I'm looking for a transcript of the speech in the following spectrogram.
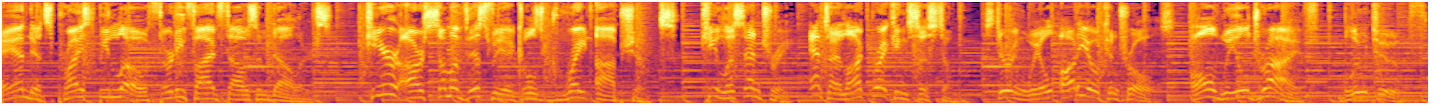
And it's priced below $35,000. Here are some of this vehicle's great options. Keyless entry, anti-lock braking system, steering wheel audio controls, all-wheel drive, Bluetooth,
